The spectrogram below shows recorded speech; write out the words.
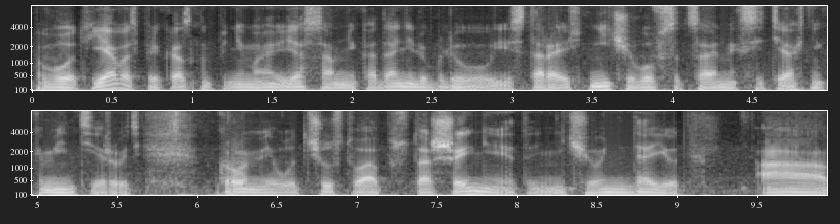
Вот, я вас прекрасно понимаю, я сам никогда не люблю и стараюсь ничего в социальных сетях не комментировать, кроме вот чувства опустошения, это ничего не дает а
